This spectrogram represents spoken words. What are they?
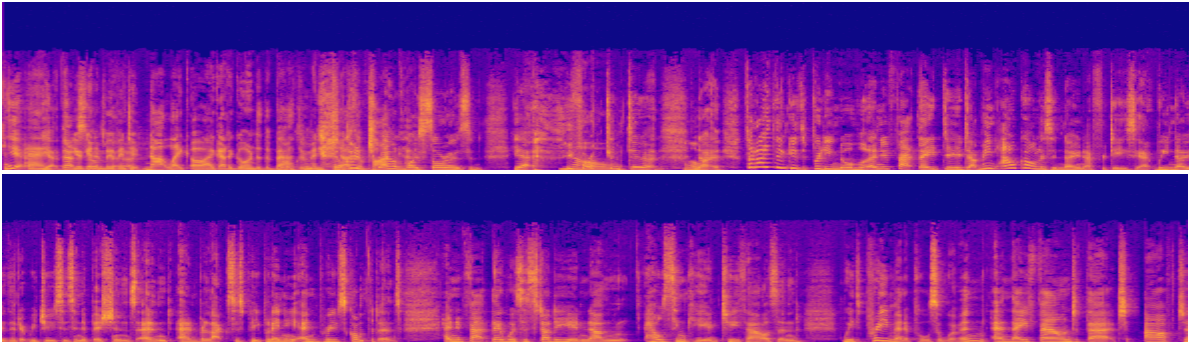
Yeah, and yeah, you're going to move better. into not like oh I got to go into the bathroom no, and chug I'm a drown vodka. my sorrows and yeah before. I can do it. No. no, but I think it's pretty normal. And in fact, they did. I mean, alcohol is a known aphrodisiac. We know that it reduces inhibitions and and relaxes people and, and improves confidence. And in fact, there was a study in um, Helsinki in 2000 with premenopausal women, and they found that after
